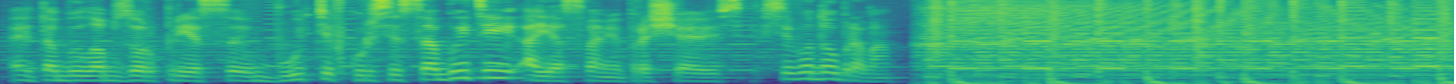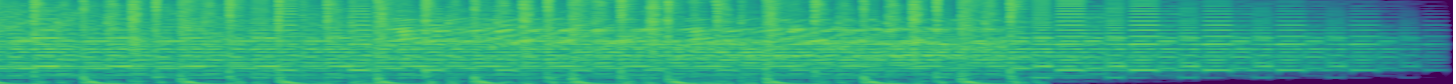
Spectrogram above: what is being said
Это был обзор прессы. Будьте в курсе событий, а я с вами прощаюсь. Всего доброго.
